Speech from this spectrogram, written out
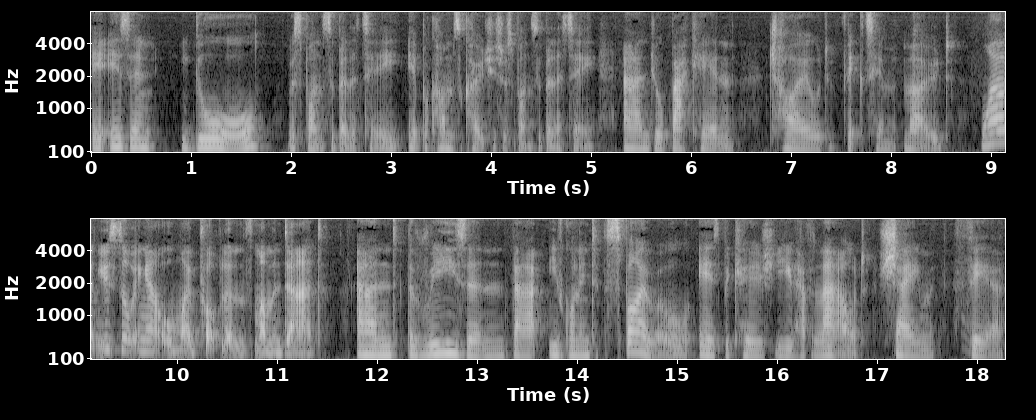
it isn't your responsibility, it becomes a coach's responsibility. And you're back in child victim mode. Why aren't you sorting out all my problems, mum and dad? And the reason that you've gone into the spiral is because you have allowed shame, fear,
